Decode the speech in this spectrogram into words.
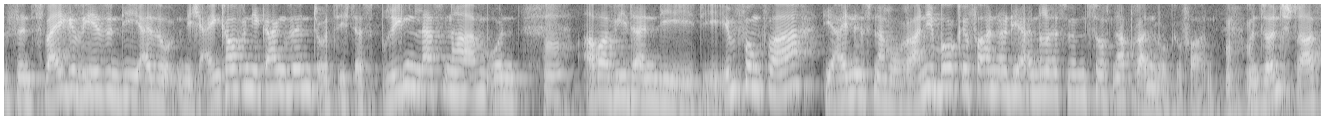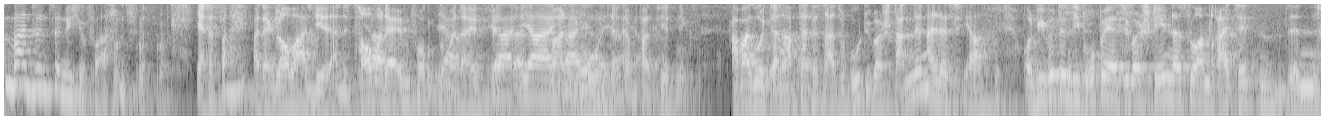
es sind zwei gewesen, die also nicht einkaufen gegangen sind und sich das bringen lassen haben. Und, Aber wie dann die, die Impfung war, die eine ist nach Oranienburg gefahren und die andere ist mit dem Zug nach Brandenburg gefahren. und sonst Straßenbahn sind sie nicht gefahren. Ja, das war, war der Glaube an, die, an den Zauber Ja. der Impfung. Wenn Ja. man dahin fährt, Ja, dann ja, ist man immun, ne? dann passiert nichts. Aber gut, dann habt ihr das also gut überstanden. Alles, ja. Und wie wird denn die Gruppe jetzt überstehen, dass du am 13. den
